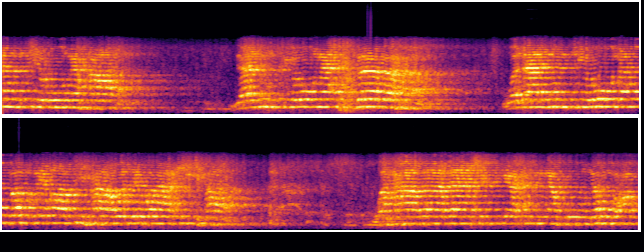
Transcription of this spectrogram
ينكرونها لا ينكرون أسبابها ولا ينكرون مبرراتها ودواعيها وهذا لا شك أنه نوع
